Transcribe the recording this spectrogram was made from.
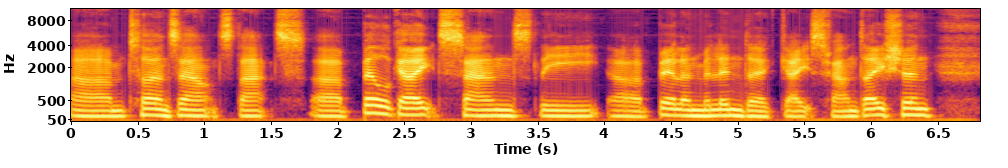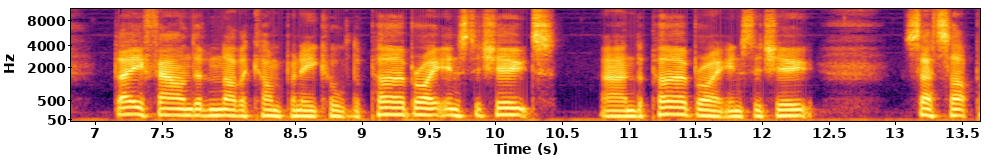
Um, turns out that uh, Bill Gates and the uh, Bill and Melinda Gates Foundation they founded another company called the Pirbright Institute, and the Pirbright Institute set up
